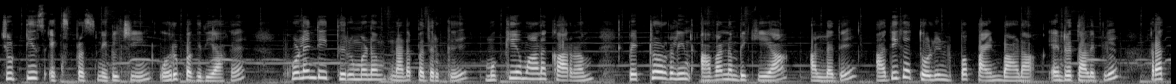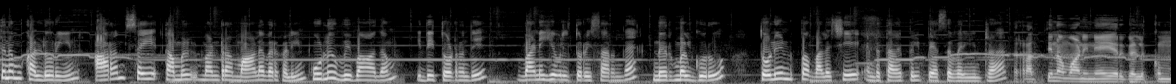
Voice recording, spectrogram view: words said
சுட்டிஸ் எக்ஸ்பிரஸ் நிகழ்ச்சியின் ஒரு பகுதியாக குழந்தை திருமணம் நடப்பதற்கு முக்கியமான காரணம் பெற்றோர்களின் அவநம்பிக்கையா அல்லது அதிக தொழில்நுட்ப பயன்பாடா என்ற தலைப்பில் ரத்தினம் கல்லூரியின் அறம் செய் தமிழ் மன்ற மாணவர்களின் குழு விவாதம் இதைத் தொடர்ந்து வணிகவியல் துறை சார்ந்த நிர்மல் குரு தொழில்நுட்ப வளர்ச்சியே என்ற தலைப்பில் பேச வருகின்றார். ரத்தினவாணி நேயர்களுக்கும்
